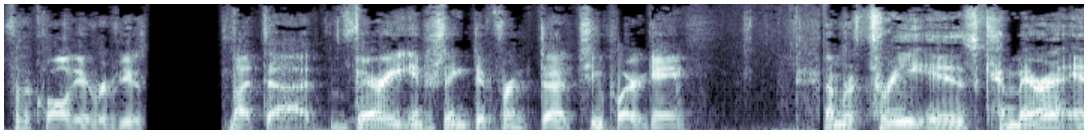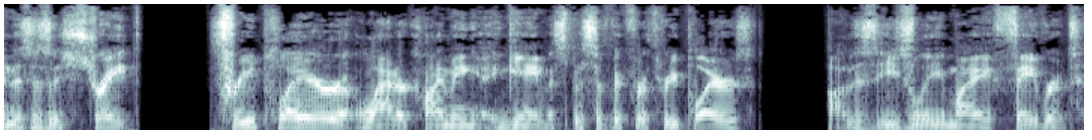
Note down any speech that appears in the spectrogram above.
for the quality of reviews. But uh, very interesting, different uh, two player game. Number three is Chimera, and this is a straight three player ladder climbing game. It's specific for three players. Uh, this is easily my favorite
